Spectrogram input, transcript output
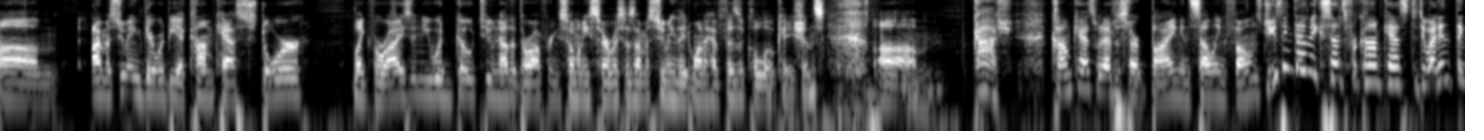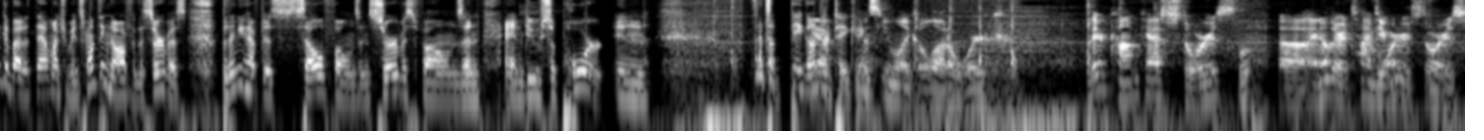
Um, I'm assuming there would be a Comcast store like Verizon you would go to. Now that they're offering so many services, I'm assuming they'd want to have physical locations. Um, gosh, Comcast would have to start buying and selling phones. Do you think that makes sense for Comcast to do? I didn't think about it that much. I mean, it's one thing to offer the service, but then you have to sell phones and service phones and and do support and that's a big undertaking. That seemed like a lot of work. Their Comcast stores. Uh, I know there are Time There- Warner stores.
